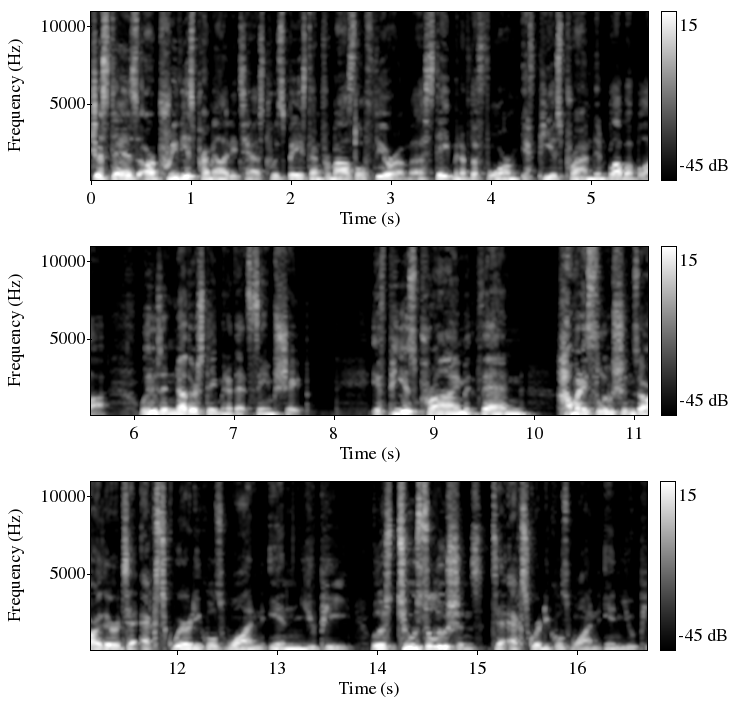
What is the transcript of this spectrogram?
Just as our previous primality test was based on Fermat's Little theorem, a statement of the form, if P is prime, then blah, blah, blah, well, here's another statement of that same shape. If P is prime, then how many solutions are there to x squared equals 1 in UP? Well, there's two solutions to x squared equals 1 in UP.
